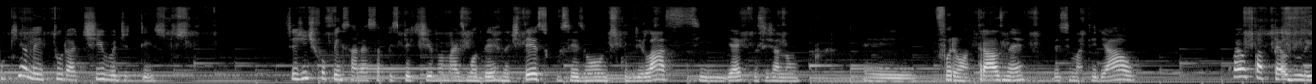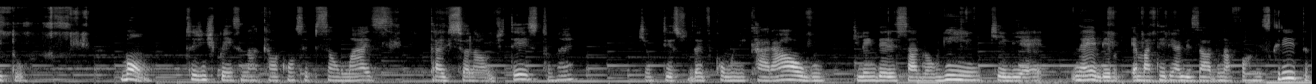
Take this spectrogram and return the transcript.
O que é leitura ativa de textos? Se a gente for pensar nessa perspectiva mais moderna de texto, que vocês vão descobrir lá, se é que vocês já não é, foram atrás né, desse material, qual é o papel do leitor? Bom, se a gente pensa naquela concepção mais tradicional de texto, né, que o texto deve comunicar algo, que ele é endereçado a alguém, que ele é, né, ele é materializado na forma escrita,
